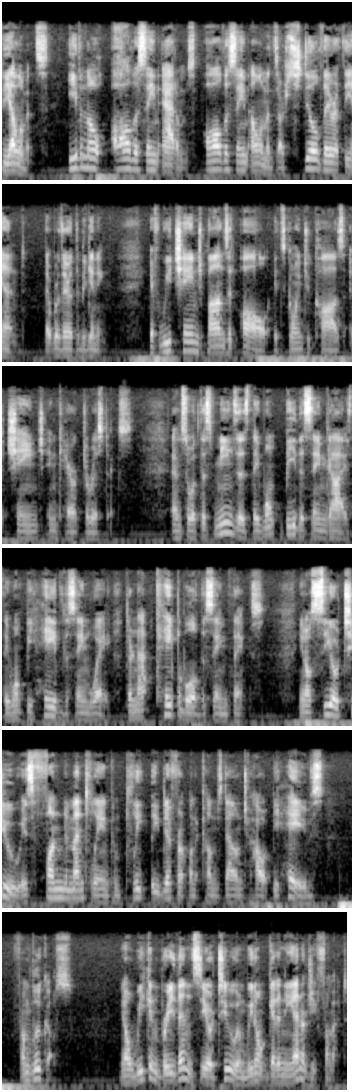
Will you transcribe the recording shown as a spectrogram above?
the elements, even though all the same atoms, all the same elements are still there at the end, that were there at the beginning. If we change bonds at all, it's going to cause a change in characteristics. And so what this means is they won't be the same guys. They won't behave the same way. They're not capable of the same things. You know, CO2 is fundamentally and completely different when it comes down to how it behaves from glucose. You know, we can breathe in CO2 and we don't get any energy from it.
